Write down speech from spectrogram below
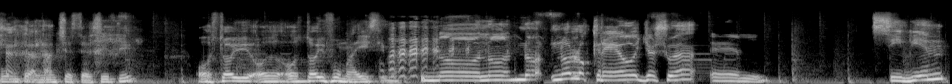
punto al Manchester City? ¿O estoy, o, estoy fumadísimo? No, no, no, no lo creo, Joshua. Em, si bien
